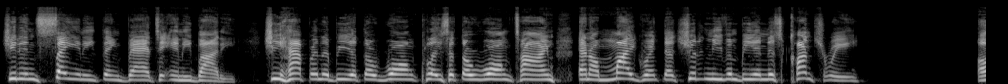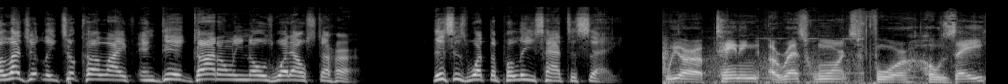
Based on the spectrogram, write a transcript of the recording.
She didn't say anything bad to anybody. She happened to be at the wrong place at the wrong time, and a migrant that shouldn't even be in this country allegedly took her life and did God only knows what else to her. This is what the police had to say. We are obtaining arrest warrants for Jose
